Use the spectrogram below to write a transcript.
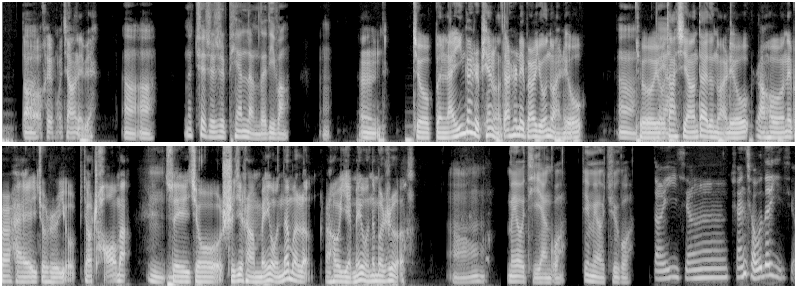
到嗯黑龙江那边。啊啊，那确实是偏冷的地方。嗯嗯，就本来应该是偏冷，但是那边有暖流，嗯，就有大西洋带的暖流，然后那边还就是有比较潮嘛，嗯，所以就实际上没有那么冷，然后也没有那么热。哦，没有体验过，并没有去过。等疫情全球的疫情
